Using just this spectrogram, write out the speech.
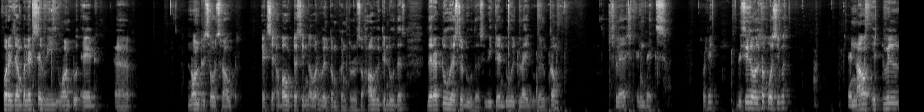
for example let's say we want to add a non-resource route let's say about us in our welcome controller. So how we can do this? There are two ways to do this. We can do it like welcome slash index okay this is also possible. And now it will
